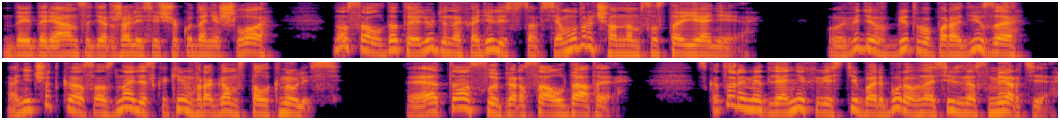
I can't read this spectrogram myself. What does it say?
Дейдарианцы держались еще куда ни шло, но солдаты и люди находились в совсем удрученном состоянии. Увидев битву Парадиза, они четко осознали, с каким врагом столкнулись. Это суперсолдаты, с которыми для них вести борьбу равносильно смерти.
